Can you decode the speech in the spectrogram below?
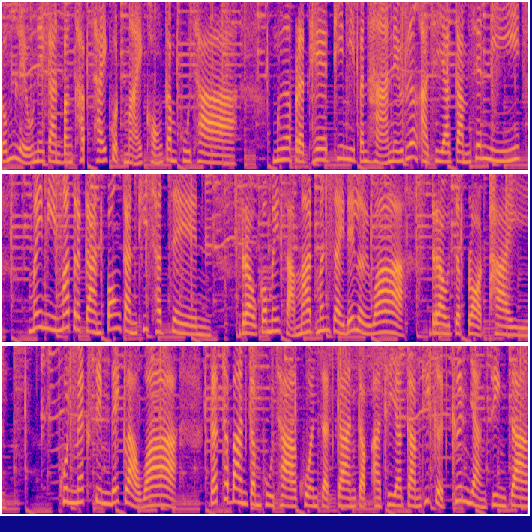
ล้มเหลวในการบังคับใช้กฎหมายของกัมพูชา เมื่อประเทศที่มีปัญหาในเรื่องอาชญากรรมเช่นนี้ไม่มีมาตรการป้องกันที่ชัดเจน เราก็ไม่สามารถมั่นใจได้เลยว่า เราจะปลอดภัย คุณแม็กซิมได้กล่าวว่า รัฐบาลกัมพูชาควรจัดการกับอาชญากรรมที่เกิดขึ้นอย่างจริงจัง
